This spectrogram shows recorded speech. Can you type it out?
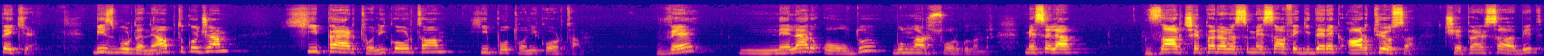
Peki biz burada ne yaptık hocam? Hipertonik ortam, hipotonik ortam. Ve neler oldu? Bunlar sorgulanır. Mesela zar çeper arası mesafe giderek artıyorsa çeper sabit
